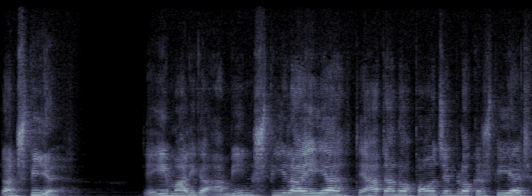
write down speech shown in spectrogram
dann Spiel. Der ehemalige Armin-Spieler hier, der hat da noch bei uns im Block gespielt.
